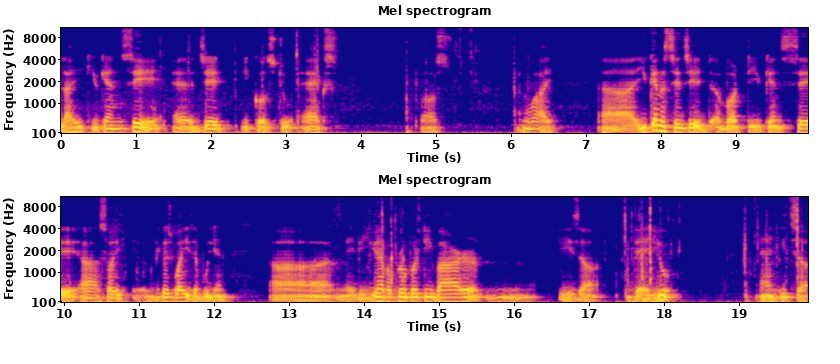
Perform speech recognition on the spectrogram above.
like you can say uh, z equals to x plus y. Uh, you cannot say z but you can say uh, sorry because y is a boolean uh, maybe you have a property var mm, is a value and it's a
